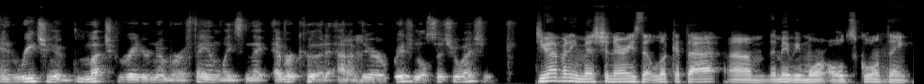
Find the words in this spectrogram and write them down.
and reaching a much greater number of families than they ever could out of their mm-hmm. original situation. Do you have any missionaries that look at that um, that may be more old school and think,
